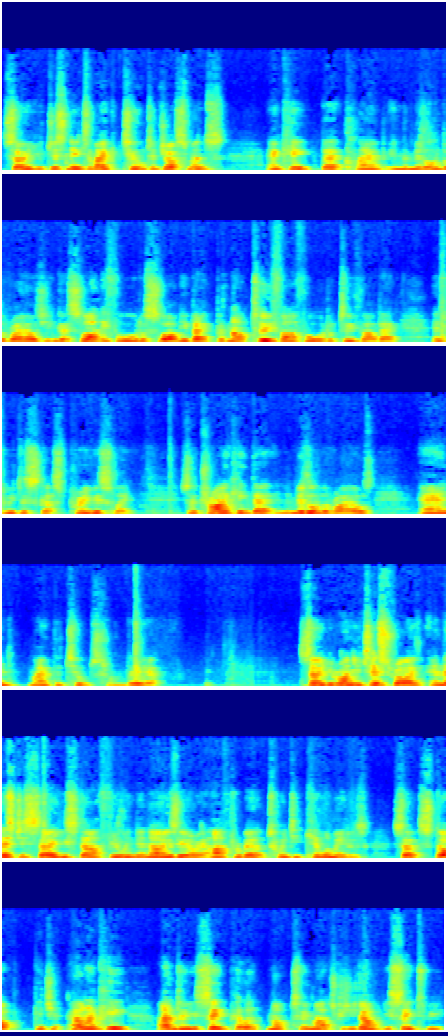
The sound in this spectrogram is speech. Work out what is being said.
So you just need to make tilt adjustments and keep that clamp in the middle of the rails. You can go slightly forward or slightly back, but not too far forward or too far back, as we discussed previously. So try and keep that in the middle of the rails and make the tilts from there. So you're on your test ride, and let's just say you start feeling the nose area after about 20 kilometres. So stop, get your Allen key, undo your seat pillar, not too much because you don't want your seat to be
